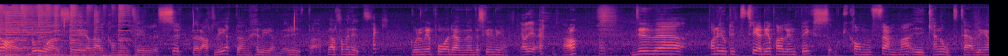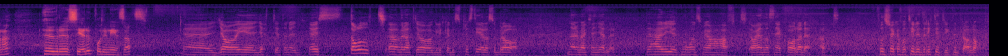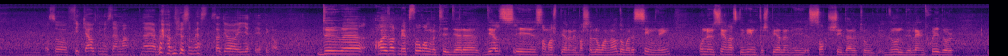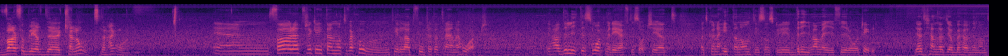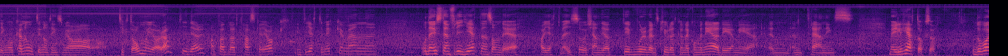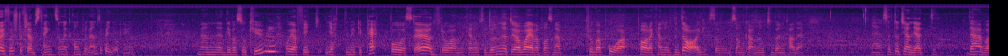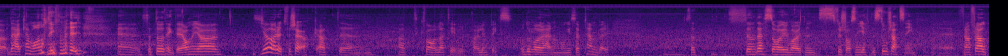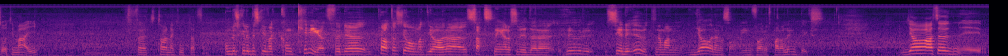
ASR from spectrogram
Ja, då säger jag välkommen till superatleten Helene Ripa. Välkommen hit. Tack. Går du med på den beskrivningen? Ja, det gör jag. Ja. Du eh, har nu gjort ditt tredje Paralympics och kom femma i kanottävlingarna. Hur ser du på din insats? Eh, Jag är jätte, jättenöjd. Jag är stolt över att jag lyckades prestera så bra när det verkligen gäller. Det här är ju ett mål som jag har haft ja, ända sedan jag kvalade, att få försöka få till ett riktigt, riktigt bra lopp. Och så fick jag allting att stämma när jag behövde det som mest, så att jag är jätte, jätteglad. Du eh, har ju varit med två gånger tidigare, dels i sommarspelen i Barcelona, då var det simning, och nu senast i vinterspelen i Sochi där du tog guld i längdskidor. Varför blev det kanot den här gången? Ehm, För att försöka hitta en motivation till att fortsätta träna hårt. Jag hade lite svårt med det efter Sochi, att, att kunna hitta någonting som skulle driva mig i fyra år till. Jag kände att jag behövde någonting och kanot är någonting som jag tyckte om att göra tidigare. Jag har paddlat havskajak, inte jättemycket men och det är just den friheten som det har gett mig så kände jag att det vore väldigt kul att kunna kombinera det med en, en träningsmöjlighet också. Och då var det först och främst tänkt som ett komplement till skidåkningen. Men det var så kul och jag fick jättemycket pepp och stöd från Kanotförbundet och jag var även på en sån här prova på parakanotdag som, som Kanotförbundet hade. Eh, Så då kände jag att det här, var, det här kan vara någonting för mig. Eh, Så då tänkte jag, ja men jag gör ett försök att, eh, att kvala till Paralympics. Och då var det här någon gång i september. Så att sen dess så har det varit en, förstås en jättestor satsning. Framförallt då till maj för att ta den här kvotplatsen. Om du skulle beskriva konkret, för det pratas ju om att göra satsningar och så vidare. Hur ser det ut när man gör en sån inför ett Paralympics? Ja, alltså eh,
